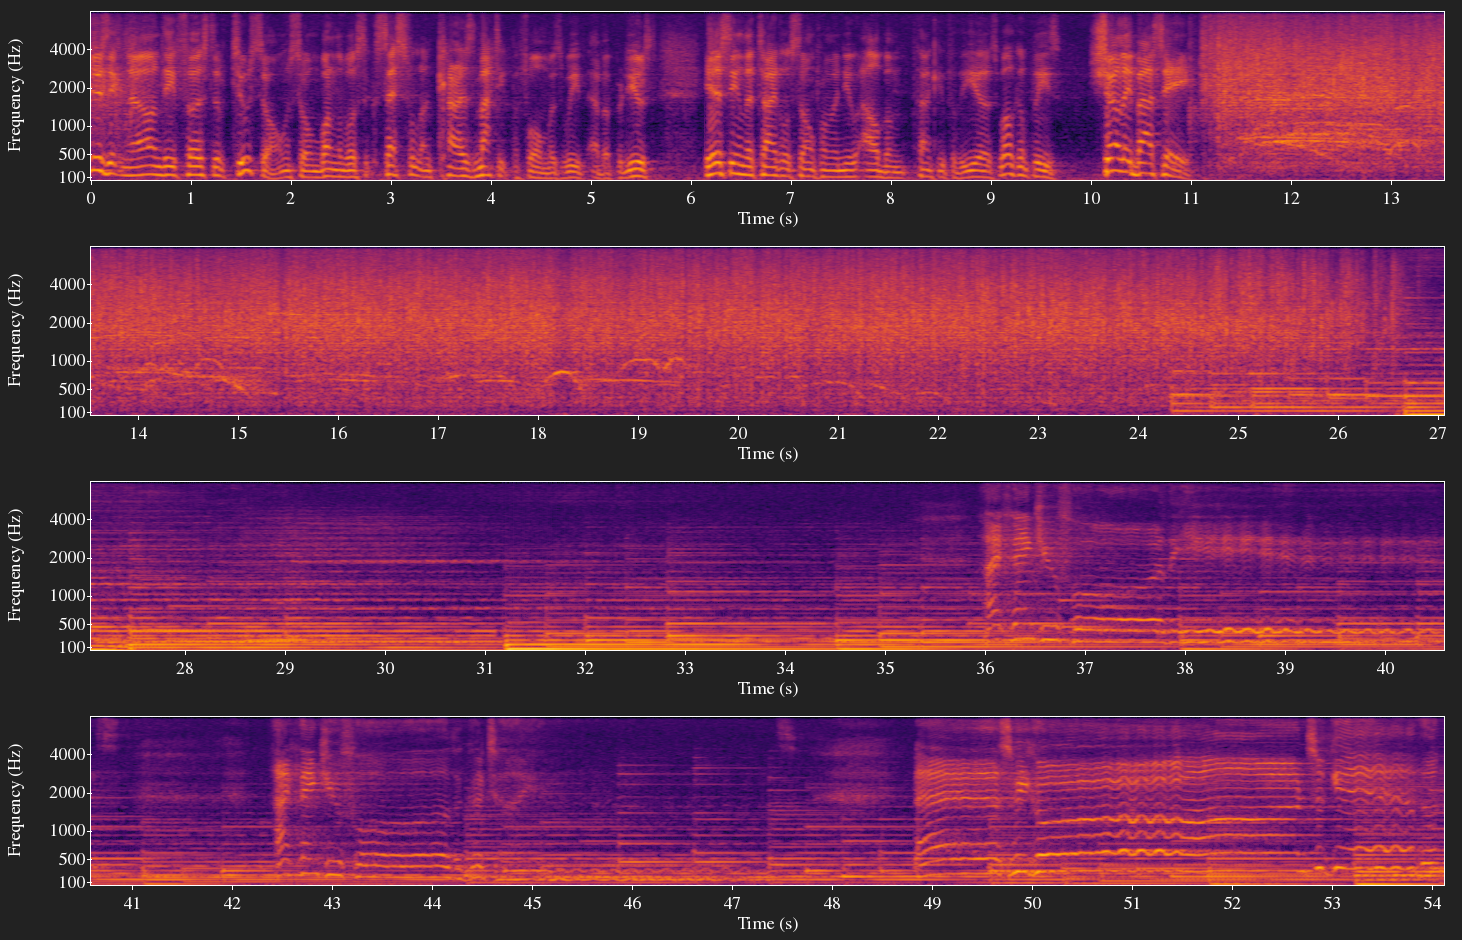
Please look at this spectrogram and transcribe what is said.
Music now, and the first of two songs from one of the most successful and charismatic performers we've ever produced. Here's singing the title song from a new album, Thank You for the Years. Welcome, please, Shirley Bassey. Thank you for the good times. As we go on together,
